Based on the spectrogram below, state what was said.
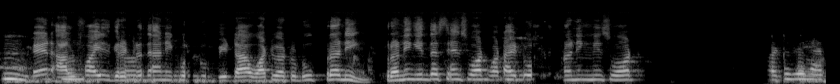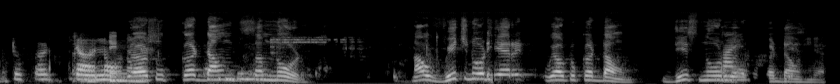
Hmm. When alpha is greater than equal to beta, what we have to do? Pruning. Pruning in the sense what? What I told you, pruning means what? But We have to cut the You have to cut down some node. Now, which node here we have to cut down? This node we have to cut down here.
